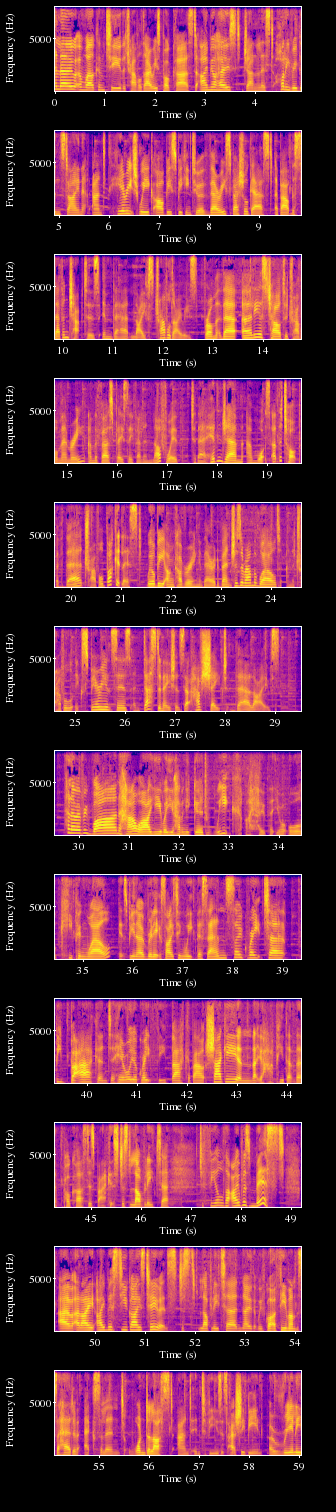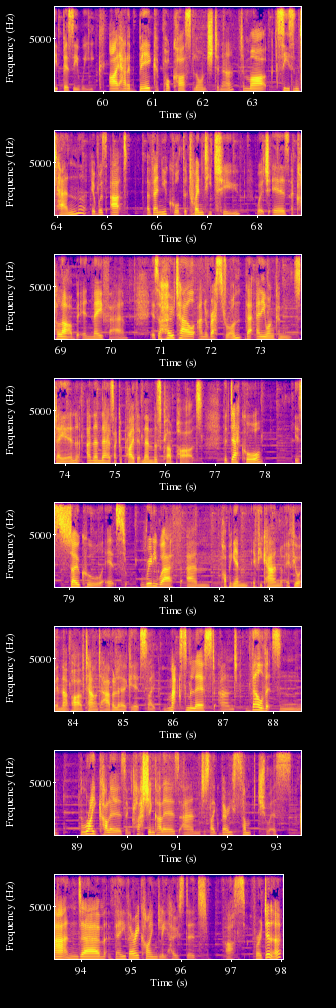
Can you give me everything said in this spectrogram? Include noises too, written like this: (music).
Hello and welcome to the Travel Diaries podcast. I'm your host, journalist Holly Rubenstein, and here each week I'll be speaking to a very special guest about the seven chapters in their life's travel diaries. From their earliest childhood travel memory and the first place they fell in love with, to their hidden gem and what's at the top of their travel bucket list. We'll be uncovering their adventures around the world and the travel experiences and destinations that have shaped their lives. Hello, everyone. How are you? Are you having a good week? I hope that you're all keeping well. It's been a really exciting week this end. So great to be back and to hear all your great feedback about Shaggy and that you're happy that the podcast is back. It's just lovely to to feel that I was missed. Um, and I, I missed you guys too. It's just lovely to know that we've got a few months ahead of excellent wanderlust and interviews. It's actually been a really busy week. I had a big podcast launch dinner to mark season 10. It was at a venue called The 22 which is a club in Mayfair. It's a hotel and a restaurant that anyone can stay in, and then there's like a private members club part. The decor is so cool. It's really worth um, popping in if you can, if you're in that part of town to have a look. It's like maximalist and velvets and bright colours and clashing colours and just like very sumptuous. And um, they very kindly hosted us for a dinner,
